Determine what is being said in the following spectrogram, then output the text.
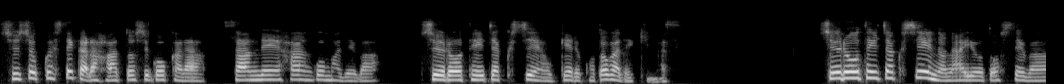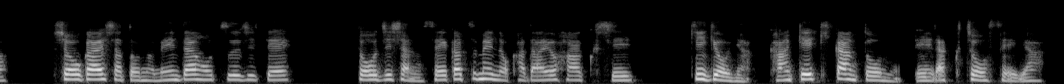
就職してから半年後から3年半後までは、就労定着支援を受けることができます。就労定着支援の内容としては、障害者との面談を通じて、当事者の生活面の課題を把握し、企業や関係機関等の連絡調整や、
